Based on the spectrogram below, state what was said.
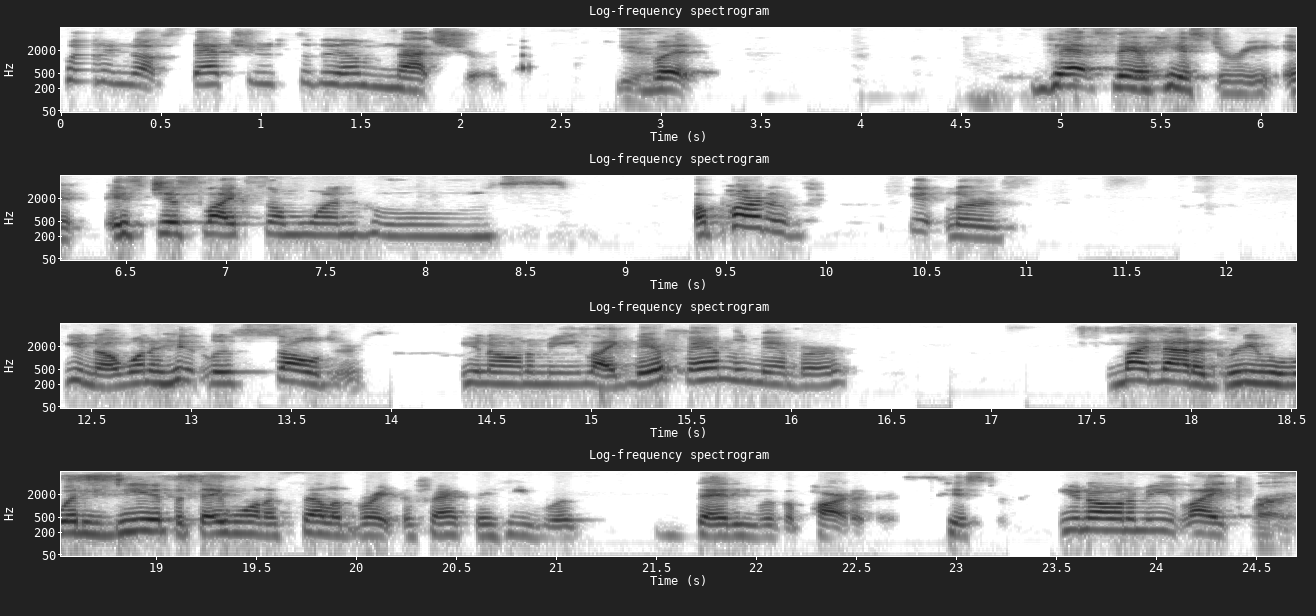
putting up statues to them, not sure about. yeah But that's their history. It, it's just like someone who's a part of Hitler's, you know, one of Hitler's soldiers. You know what I mean? Like their family member might not agree with what he did, but they want to celebrate the fact that he was that he was a part of this history. You know what I mean? Like right.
